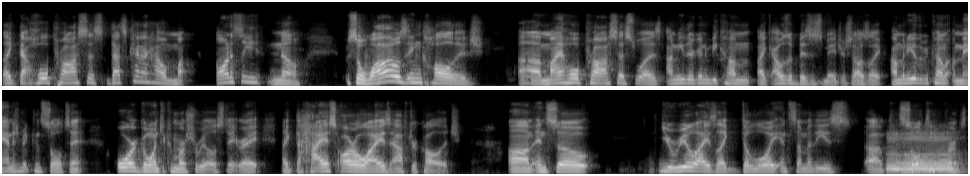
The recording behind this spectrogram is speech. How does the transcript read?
like that whole process. That's kind of how my, honestly, no. So while I was in college, uh, my whole process was I'm either going to become like I was a business major, so I was like I'm going to either become a management consultant or go into commercial real estate, right? Like the highest ROI is after college, um, and so you realize like Deloitte and some of these uh, consulting mm-hmm. firms,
